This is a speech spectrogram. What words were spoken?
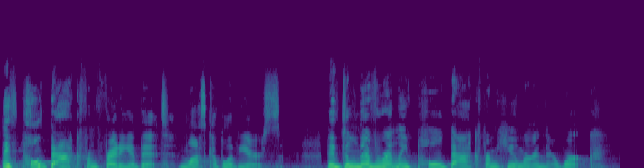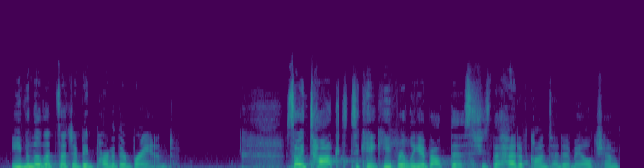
They've pulled back from Freddie a bit in the last couple of years. They've deliberately pulled back from humor in their work, even though that's such a big part of their brand. So I talked to Kate Kiefer Lee about this. She's the head of content at MailChimp.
